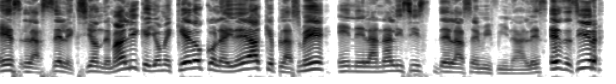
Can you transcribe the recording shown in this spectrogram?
es la selección de Mali, que yo me quedo con la idea que plasmé en el análisis de las semifinales. Es decir,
